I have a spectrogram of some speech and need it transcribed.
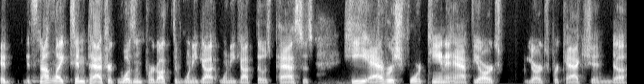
It, it's not like Tim Patrick wasn't productive when he got when he got those passes. He averaged 14 and a half yards yards per catch, and uh,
